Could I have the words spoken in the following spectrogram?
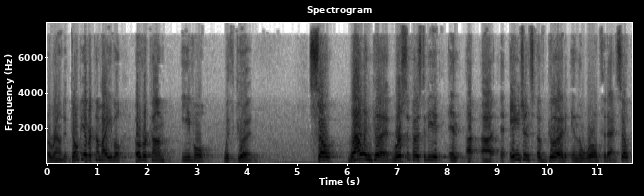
around it. Don't be overcome by evil, overcome evil with good. So, well and good. We're supposed to be in, uh, uh, agents of good in the world today. So,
